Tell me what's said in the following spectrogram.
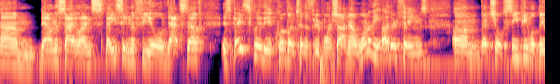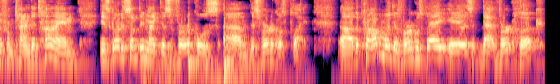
um, down the sidelines, spacing the field, that stuff is basically the equivalent to the three point shot. Now, one of the other things um, that you'll see people do from time to time is go to something like this verticals um, this verticals play. Uh, the problem with this verticals play is that vert hook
